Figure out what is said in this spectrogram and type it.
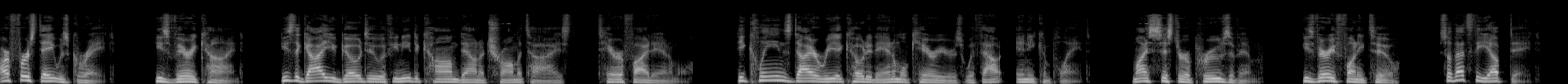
Our first date was great. He's very kind. He's the guy you go to if you need to calm down a traumatized, terrified animal. He cleans diarrhea-coated animal carriers without any complaint. My sister approves of him. He's very funny too. So that's the update.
